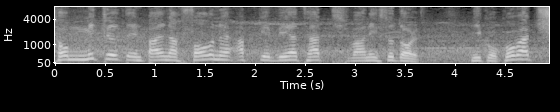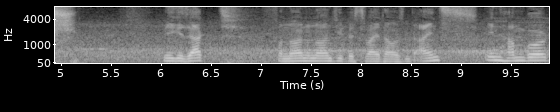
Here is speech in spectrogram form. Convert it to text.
Tom Mickel den Ball nach vorne abgewehrt hat, war nicht so doll. Niko Kovac wie gesagt, von 99 bis 2001 in Hamburg,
